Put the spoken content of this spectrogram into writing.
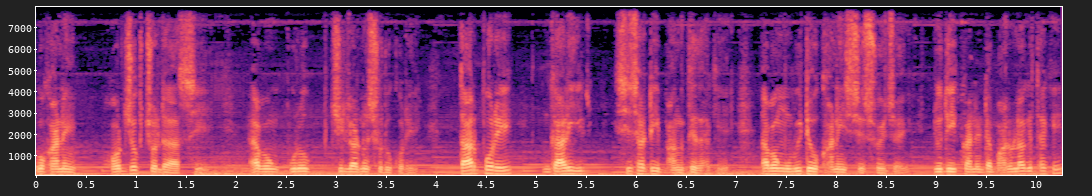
ওখানে হরজক চলে আসে এবং পুরো চিল্লানো শুরু করে। তারপরে গাড়ির সিসাটি ভাঙতে থাকে এবং মুভিটা ওখানেই শেষ হয়ে যায়। যদি এই কাহিনীটা ভালো লাগে থাকে,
